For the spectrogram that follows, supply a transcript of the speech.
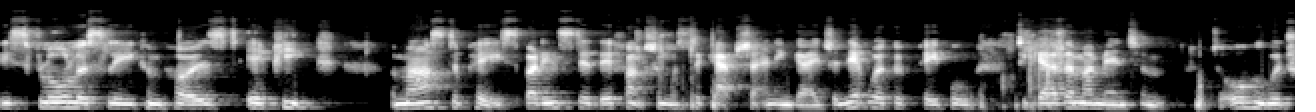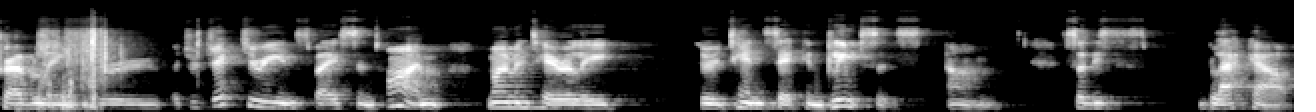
this flawlessly composed epic masterpiece, but instead their function was to capture and engage a network of people to gather momentum to all who were travelling through a trajectory in space and time momentarily through 10 second glimpses. Um, so this blackout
